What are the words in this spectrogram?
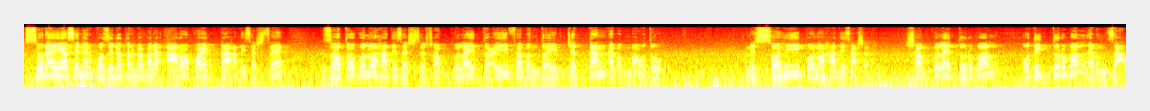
সুরা ইয়াসিনের ফজিলতার ব্যাপারে আরও কয়েকটা হাদিস আসছে। যতগুলো হাদিস আসছে, সবগুলাই দইফ এবং দইফ জেদ্দান এবং মাউদু মানে সহি কোনো হাদিস আসে না সবগুলাই দুর্বল, অধিক দুর্বল এবং জাল।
